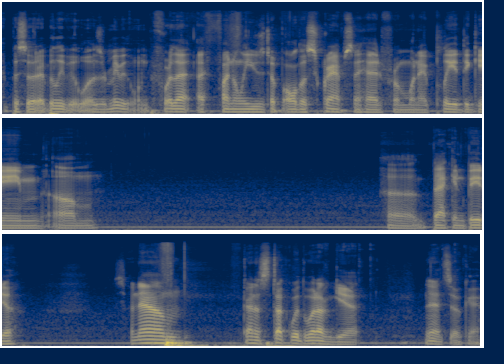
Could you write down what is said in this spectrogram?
episode, I believe it was, or maybe the one before that, I finally used up all the scraps I had from when I played the game um, uh, back in beta. So now I'm kind of stuck with what I've got. That's okay.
